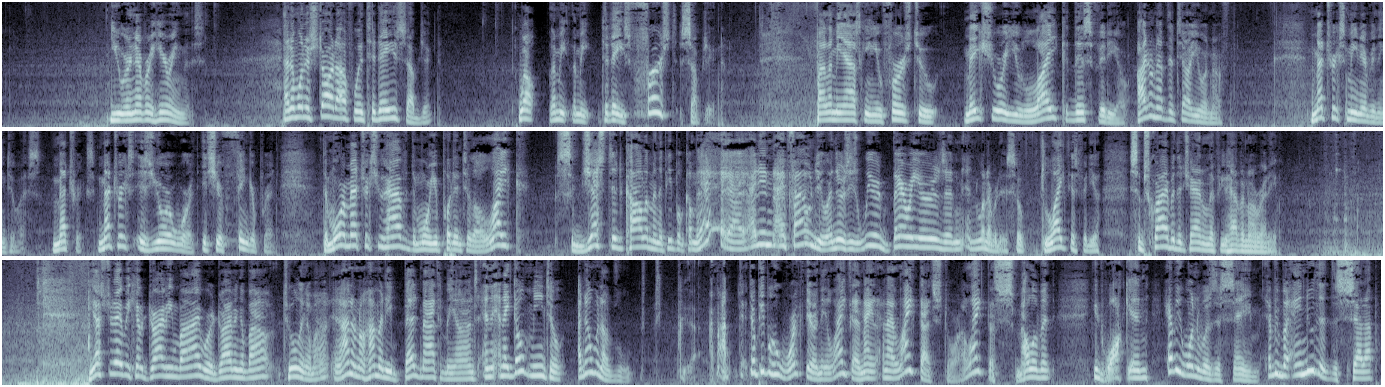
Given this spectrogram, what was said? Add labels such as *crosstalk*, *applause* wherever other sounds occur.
You are never hearing this. And I want to start off with today's subject. Well, let me let me today's first subject. By let me asking you first to make sure you like this video. I don't have to tell you enough. Metrics mean everything to us. Metrics. Metrics is your worth. It's your fingerprint. The more metrics you have, the more you put into the like suggested column, and the people come, hey, I, I didn't, I found you. And there's these weird barriers and, and whatever it is. So like this video, subscribe to the channel if you haven't already. Yesterday we kept driving by, we were driving about, tooling about, and I don't know how many bed and beyonds, and, and I don't mean to, I don't want to there are people who work there and they like that, and I and I like that store. I like the smell of it. You'd walk in, everyone was the same. Everybody, I knew that the setup.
